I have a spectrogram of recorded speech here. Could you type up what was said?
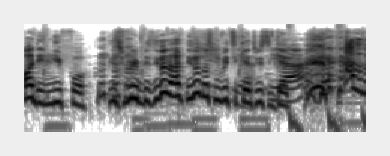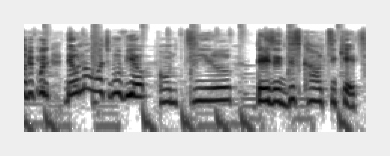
all they live for is freebies. You know that you know those movie tickets we used to get. Yeah. As also people they will not watch movie oh, until there is a discount ticket.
